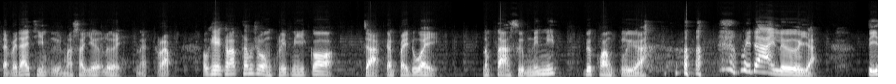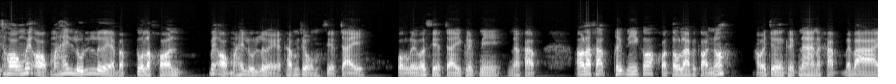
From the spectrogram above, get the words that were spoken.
แต่ไปได้ทีมอื่นมาซะเยอะเลยนะครับ โอเคครับท่านผู้ชมคลิปนี้ก็จากกันไปด้วยน้ำตาซึมนิดๆด้วยความเกลือ ไม่ได้เลยอะ สีทองไม่ออกมาให้ลุ้นเลยอะแบบตัวละครไม่ออกมาให้ลุ้นเลยอะท่านผู้ชมเสียใจบอกเลยว่าเสียใจคลิปนี้นะครับ เอาละครับ คลิปนี้ก็ขอตัวลาไปก่อนเนาะเอาไว้เจอกันคลิปหน้านะครับบ๊ายบาย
